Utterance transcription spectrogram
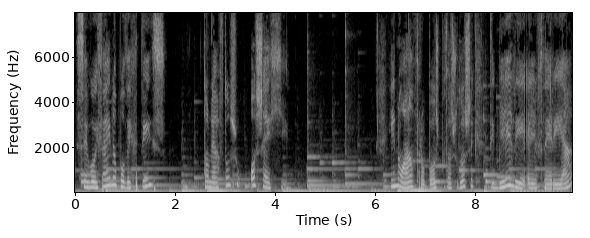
σε βοηθάει να αποδεχτείς τον εαυτό σου ως έχει. Είναι ο άνθρωπος που θα σου δώσει την πλήρη ελευθερία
